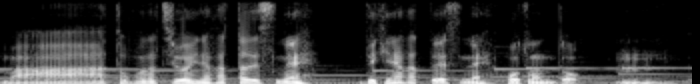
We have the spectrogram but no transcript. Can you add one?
まあ、友達はいなかったですね。できなかったですね、ほとんど。うん。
